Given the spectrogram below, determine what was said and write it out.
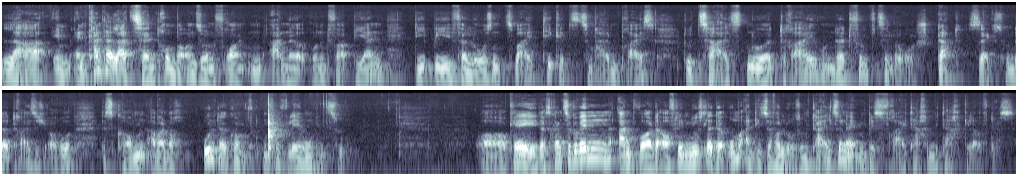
La, im Encanterla-Zentrum bei unseren Freunden Anne und Fabienne. Die verlosen zwei Tickets zum halben Preis. Du zahlst nur 315 Euro statt 630 Euro. Es kommen aber noch Unterkunft und Verpflegung hinzu. Okay, das kannst du gewinnen. Antworte auf den Newsletter, um an dieser Verlosung teilzunehmen. Bis Freitagmittag läuft es.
